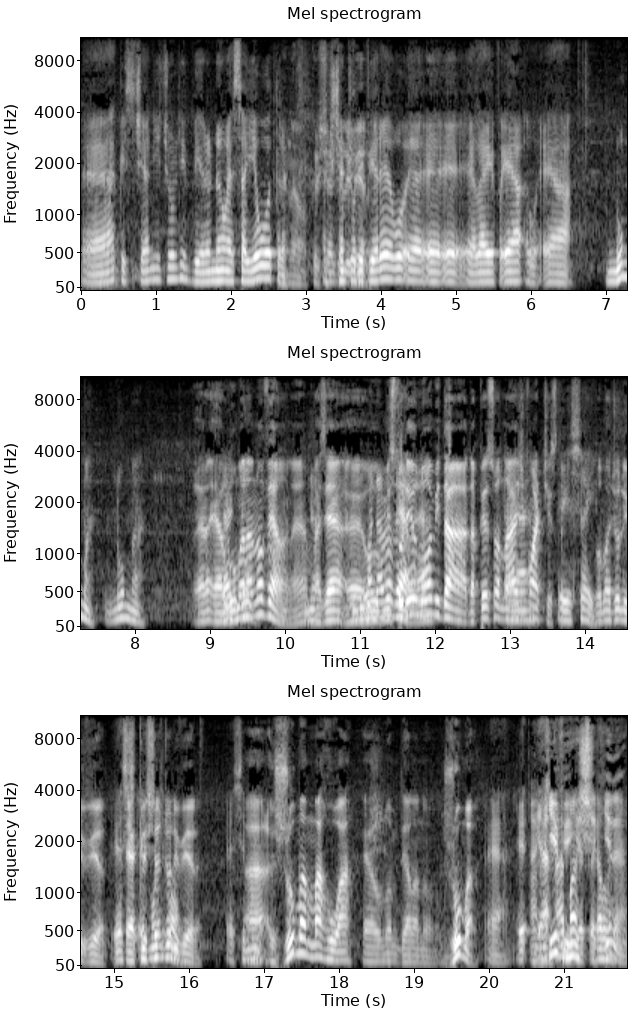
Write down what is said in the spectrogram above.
É, Cristiane de Oliveira. Não, essa aí é outra. Não, a Cristiane Cristiane de de Oliveira, é, é- é- é- ela é, é a, é a Numa, Numa. É, é a É, Luma Lu- na novela, né? Não, Mas é, é, eu na misturei novela, o nome da, da personagem É, com o artista. isso aí. Luma de Oliveira. Esse é a é Cristiane de. Oliveira. É A muito- Juma Marruá é o nome dela no. Juma? É, é, Aqui, é a mancha- essa aqui, é né?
